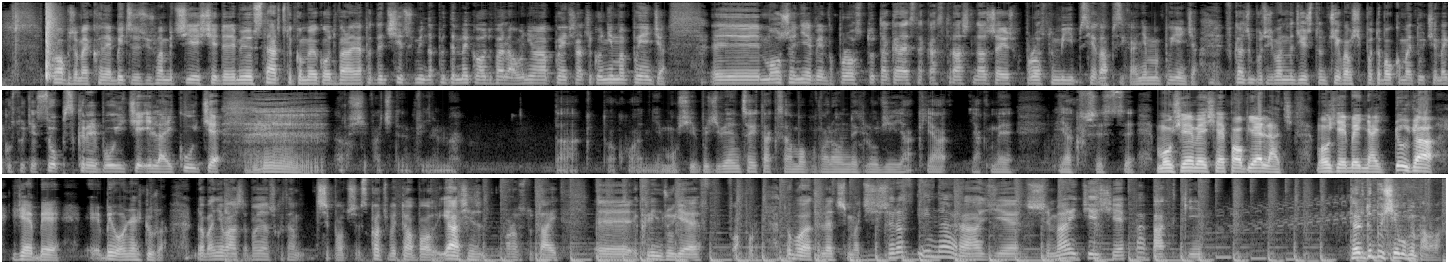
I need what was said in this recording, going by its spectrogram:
Dobrze, moje kochane bycie, już mamy 31 minut starczy tego mojego odwalania. Naprawdę dzisiaj coś mi naprawdę mega odwalało. Nie mam pojęcia dlaczego, nie mam pojęcia. Yy, może nie wiem, po prostu ta gra jest taka straszna, że już po prostu mi zjada psycha, nie mam pojęcia. W każdym razie mam nadzieję, że ten odcinek wam się podobał. Komentujcie, megustujcie, subskrybujcie i lajkujcie. Rozsiewać ten film. Tak, dokładnie. Musi być więcej tak samo powalonych ludzi jak ja, jak my, jak wszyscy. Musimy się powielać. Musi być nas dużo, żeby e, było nas dużo. Dobra, nieważne, bo ja tylko tam trzy po trzy. Skoczmy to, bo ja się po prostu tutaj yy, cringe'uję w opór. To było na tyle. Trzymajcie się jeszcze raz i na razie. Trzymajcie się, papatki. Teletuby się mówią pała.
